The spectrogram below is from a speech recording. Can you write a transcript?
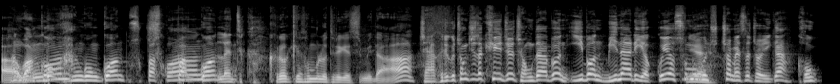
아, 항공권, 왕복 항공권, 숙박권, 렌트카. 그렇게 선물로 드리겠습니다. 자, 그리고 청취자 퀴즈 정답은 2번 미나리였고요. 20분 예. 추첨해서 저희가 고,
